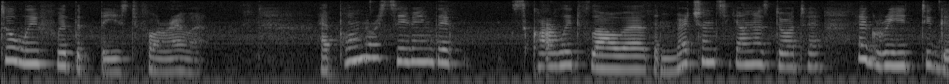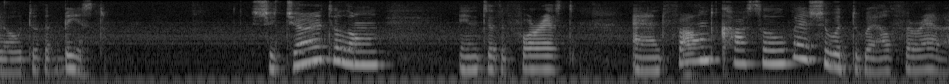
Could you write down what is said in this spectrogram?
to live with the beast forever. Upon receiving the scarlet flower the merchant's youngest daughter agreed to go to the beast. She journeyed along into the forest and found castle where she would dwell forever.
